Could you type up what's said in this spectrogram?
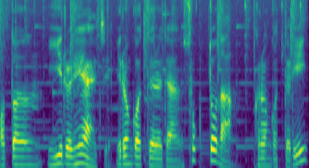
어떤 일을 해야 할지, 이런 것들에 대한 속도나 그런 것들이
